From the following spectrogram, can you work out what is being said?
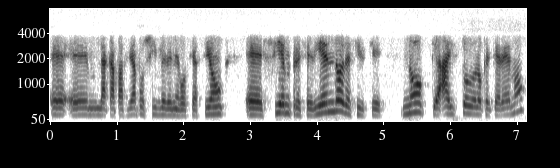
eh, eh, la capacidad posible de negociación, eh, siempre cediendo, es decir, que no hay todo lo que queremos,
